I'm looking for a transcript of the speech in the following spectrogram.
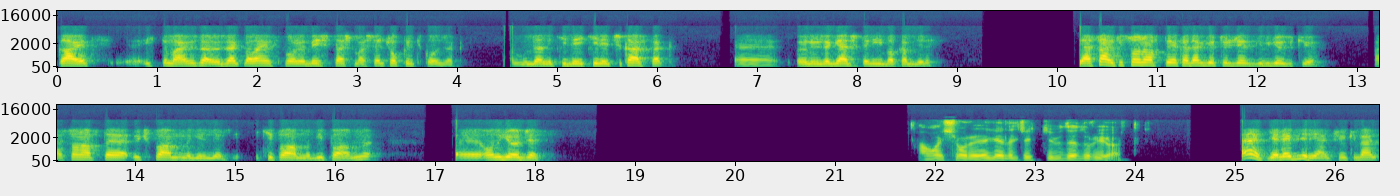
gayet ihtimalimiz var. Özellikle Alanya Spor ve Beşiktaş maçları çok kritik olacak. Yani buradan 2'de 2 ile çıkarsak e, önümüze gerçekten iyi bakabiliriz. Ya sanki son haftaya kadar götüreceğiz gibi gözüküyor. Yani son haftaya 3 puan mı girilir, 2 puan mı, 1 puan mı e, onu göreceğiz. Ama iş oraya gelecek gibi de duruyor artık. Evet gelebilir yani çünkü ben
